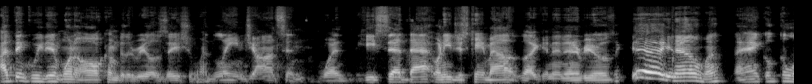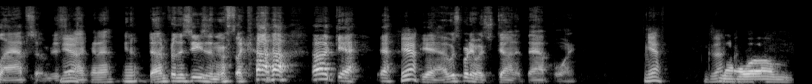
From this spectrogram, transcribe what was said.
I think we didn't want to all come to the realization when Lane Johnson, when he said that, when he just came out like in an interview, I was like, yeah, you know, well, my ankle collapsed. I'm just yeah. not gonna, you know, done for the season. It was like, okay, yeah, yeah, yeah. It was pretty much done at that point. Yeah, exactly. Now, um,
